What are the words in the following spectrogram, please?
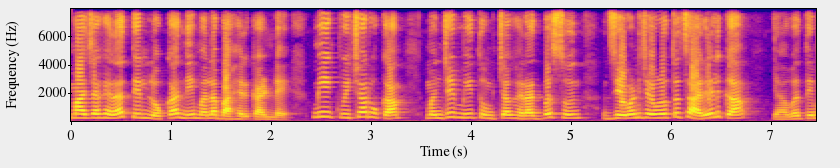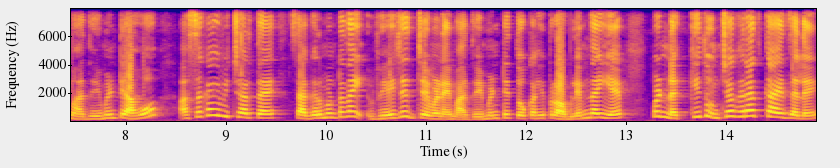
माझ्या घरातील लोकांनी मला बाहेर काढलंय. मी एक विचारू का? म्हणजे मी तुमच्या घरात बसून जेवण जेवलो तर चालेल का? यावरती माधवी म्हणते अहो असं काय विचारताय? सागर म्हणतो नाही व्हेजच जेवण आहे माधवी. म्हणते तो काही प्रॉब्लेम नाही आहे पण नक्की तुमच्या घरात काय झालंय?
